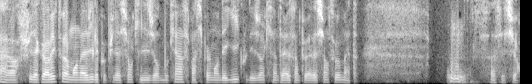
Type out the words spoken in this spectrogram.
Alors, je suis d'accord avec toi. À mon avis, la population qui lit ce genre de bouquin, c'est principalement des geeks ou des gens qui s'intéressent un peu à la science ou aux maths. Ça, c'est sûr.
